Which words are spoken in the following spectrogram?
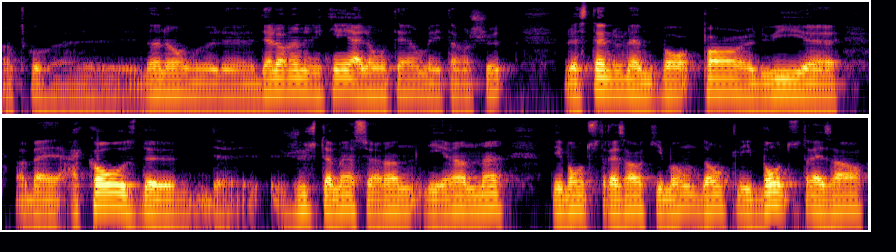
En tout cas, euh, non, non, le dollar américain à long terme est en chute. Le Standard Poor's, lui, euh, ben, à cause de, justement ce rend, les rendements des bons du trésor qui montent, donc les bons du trésor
